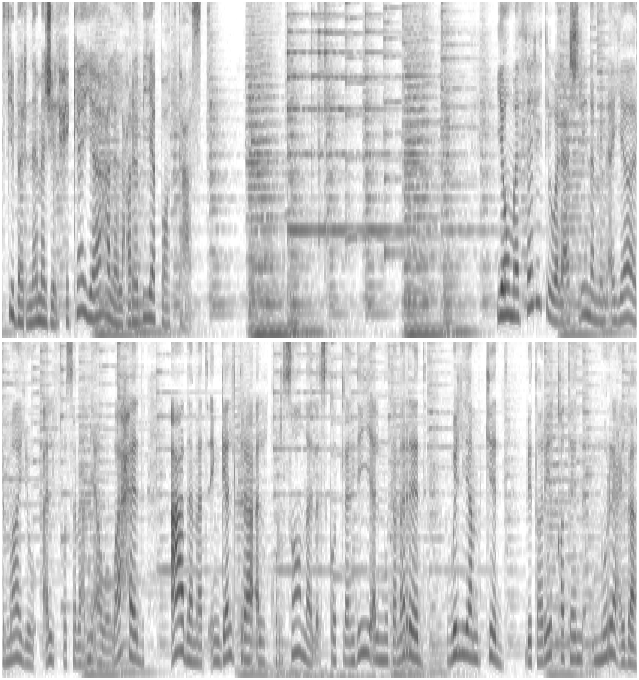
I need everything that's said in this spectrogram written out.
في برنامج الحكاية على العربية بودكاست. يوم الثالث والعشرين من أيار مايو 1701 أعدمت إنجلترا القرصان الإسكتلندي المتمرد ويليام كيد بطريقة مرعبة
